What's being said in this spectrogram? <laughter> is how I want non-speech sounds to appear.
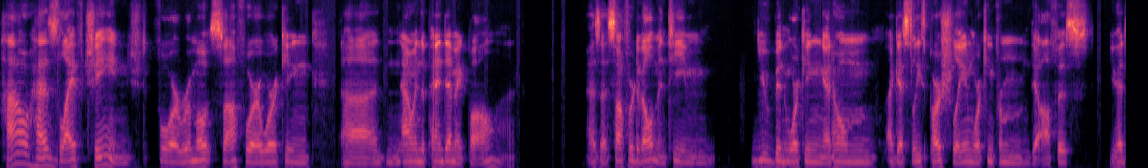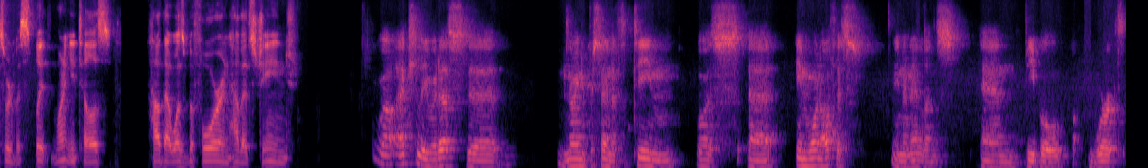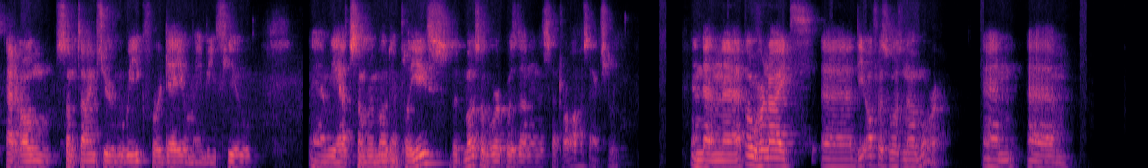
How has life changed for remote software working uh, now in the pandemic, Paul? As a software development team, you've been working at home, I guess, at least partially, and working from the office. You had sort of a split. Why don't you tell us how that was before and how that's changed? Well, actually, with us, the 90% of the team was uh, in one office in the Netherlands. And people worked at home sometimes during the week for a day or maybe a few. And we had some remote employees, but most of the work was done in the central office actually. And then uh, overnight, uh, the office was no more. And um,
